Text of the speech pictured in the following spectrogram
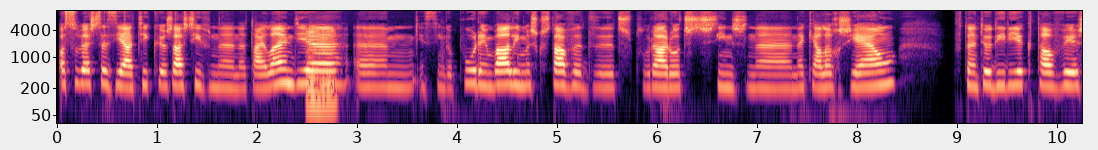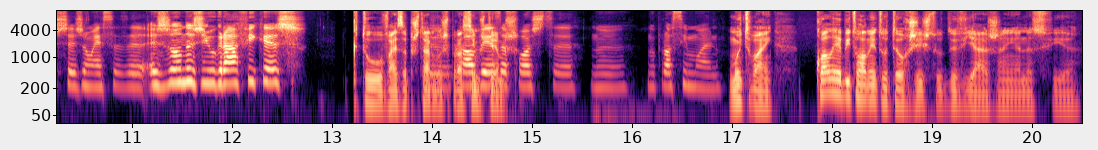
ao Sudeste Asiático. Eu já estive na, na Tailândia, uhum. um, em Singapura, em Bali, mas gostava de, de, explorar outros destinos na, naquela região. Portanto, eu diria que talvez sejam essas as zonas geográficas que tu vais apostar que nos próximos talvez tempos. Talvez aposte no, no próximo ano. Muito bem. Qual é habitualmente o teu registro de viagem, Ana Sofia?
